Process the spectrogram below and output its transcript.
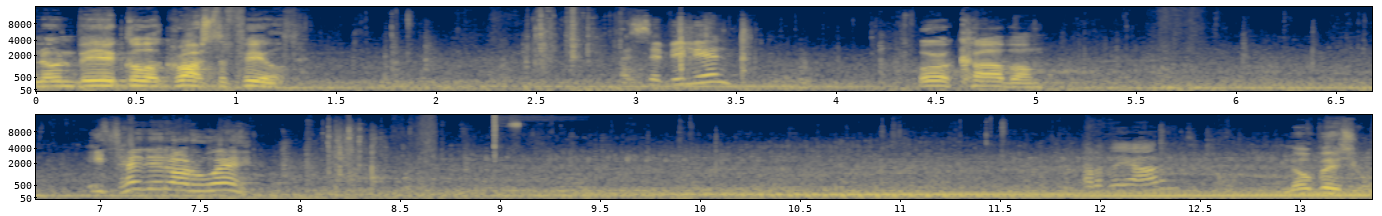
Unknown vehicle across the field. A civilian? Or a car bomb. He's headed our way. Are they armed? No visual.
